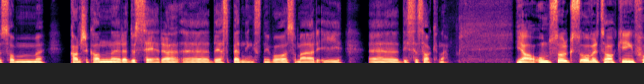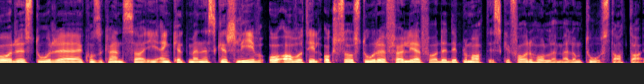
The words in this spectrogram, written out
som kanskje kan redusere eh, det spenningsnivået som er i eh, disse sakene. Ja, omsorgsovertaking får store konsekvenser i enkeltmenneskers liv, og av og til også store følger for det diplomatiske forholdet mellom to stater.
